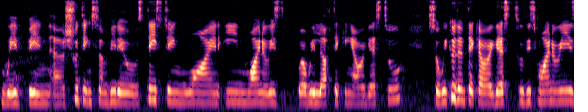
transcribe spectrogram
we've been uh, shooting some videos, tasting wine in wineries where we love taking our guests to. So we couldn't take our guests to these wineries,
